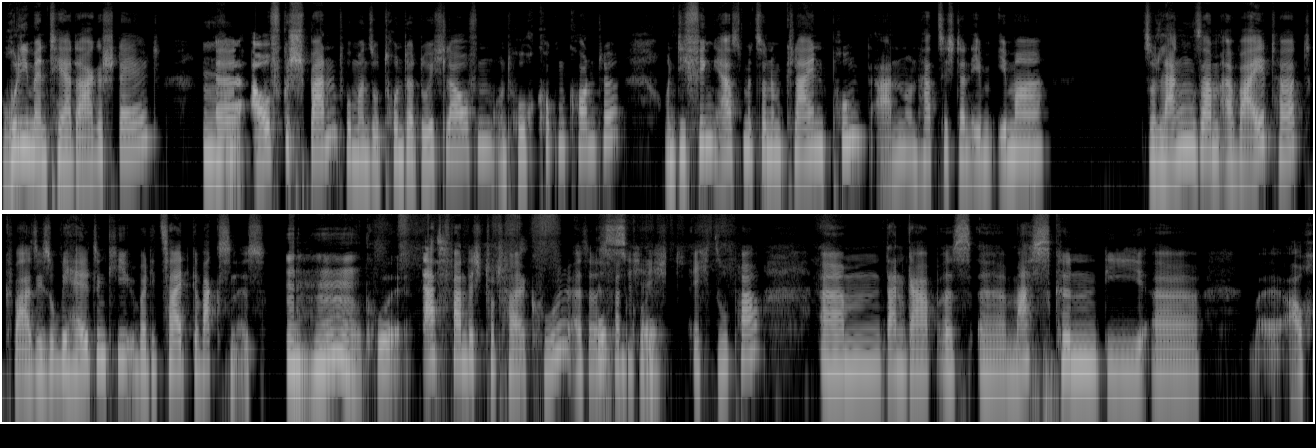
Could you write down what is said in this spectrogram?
rudimentär dargestellt. Mhm. Äh, aufgespannt, wo man so drunter durchlaufen und hochgucken konnte. Und die fing erst mit so einem kleinen Punkt an und hat sich dann eben immer so langsam erweitert, quasi so wie Helsinki über die Zeit gewachsen ist. Mhm, cool. Das fand ich total cool. Also das, das fand ich cool. echt, echt super. Ähm, dann gab es äh, Masken, die äh, äh, auch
